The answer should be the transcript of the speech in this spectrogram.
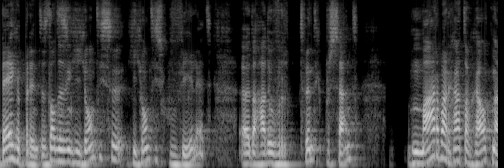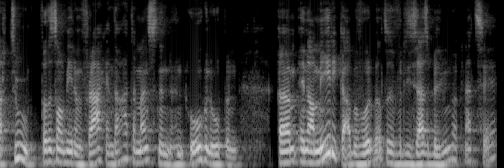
bijgeprint. Dus dat is een gigantische, gigantische hoeveelheid. Uh, dat gaat over 20%. Maar waar gaat dat geld naartoe? Dat is dan weer een vraag. En daar gaat de mensen hun, hun ogen open. Um, in Amerika bijvoorbeeld, dus voor die 6 biljoen dat ik net zei,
